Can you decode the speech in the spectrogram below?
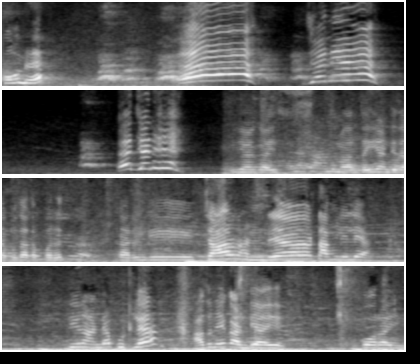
कोण रे? या गाईस तुम्हाला दही अंडी दाखवतो आता परत. कारण की चार हंड्या टांगलेल्या. तीन अंड्या फुटल्या अजून एक अंडी आहे. पोराईन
